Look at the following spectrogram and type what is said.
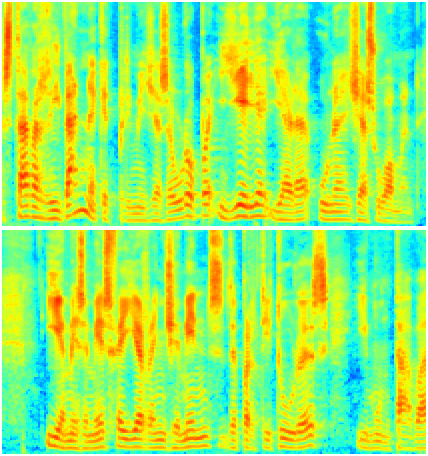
estava arribant aquest primer jazz a Europa i ella ja era una jazzwoman. I a més a més feia arranjaments de partitures i muntava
